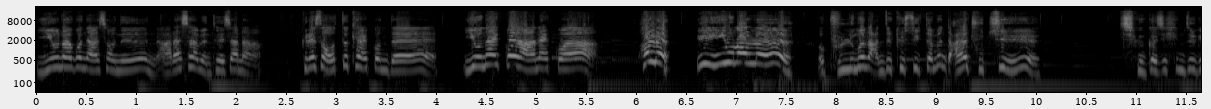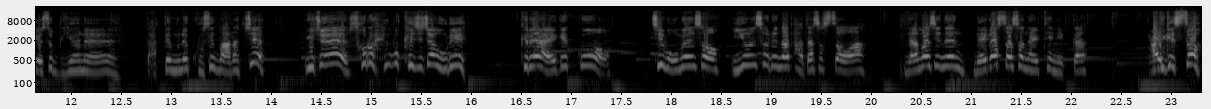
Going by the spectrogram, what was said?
이혼하고 나서는 알아서 하면 되잖아. 그래서 어떻게 할 건데? 이혼할 거야, 안 할 거야? 할래! 이, 이혼할래! 어, 불륜만 안 들킬 수 있다면 나야 좋지. 지금까지 힘들게 해서 미안해. 나 때문에 고생 많았지? 이제 서로 행복해지자, 우리. 그래, 알겠고. 집 오면서 이혼 서류나 받아서 써와. 나머지는 내가 써서 낼 테니까. 알겠어!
